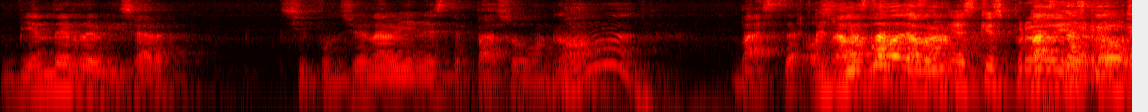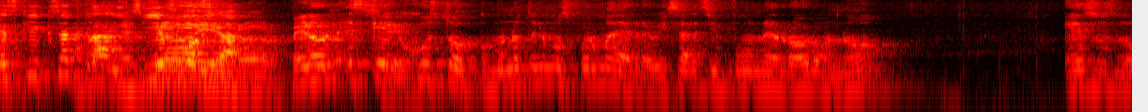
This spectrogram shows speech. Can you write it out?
bien de revisar si funciona bien este paso o no, basta, o sea, va a tiempo estar va a cabrón. Es que es prueba y Es que, error. es que exacto, Ajá, el es tiempo ya- error. Pero es que Sí. justo como no tenemos forma de revisar si fue un error o no, eso es lo,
